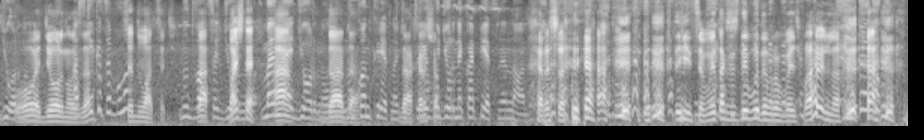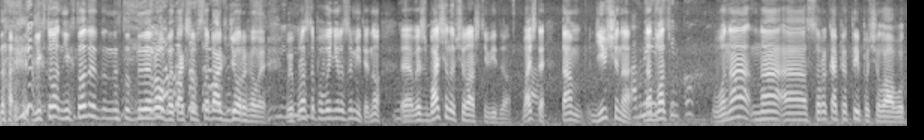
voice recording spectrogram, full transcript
дьорнуло. Ой, а да? скільки це було? Це 20. Ну, 20 дьорнуло. Бачите? Мене А, дьорнуло, да, ну да. конкретно, Да, тобто його хорошо. дьорне капець не треба. Хорошо. Дивіться, ми так же ж не будемо робити, правильно? Да. Ніхто, ніхто не, не тут не робить так, щоб собак дьоргали. Ви Ні-ні. просто повинні розуміти. Ну, е, ви ж бачили вчорашнє відео? Бачите, там дівчина А в на неї 20... скількох? Вона на е, 45 почала от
